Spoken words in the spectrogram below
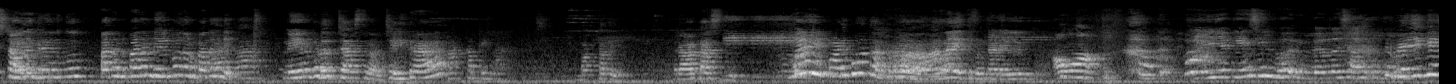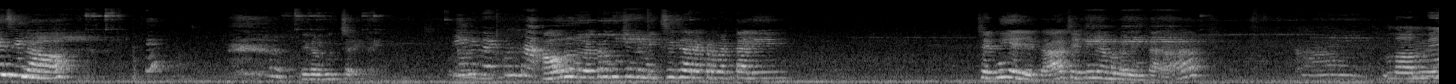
స్టవ్ దగ్గర ఎందుకు? పదండి పదండి వెళ్ళిపోదాం పదండి. నేను కూడా వచ్చేస్తున్నాను. చైత్ర? బక్కది. రాకాస్ది. పడిపోతా అన్న ఎత్తుకుంటాడు వెళ్ళి. వెయ్యి కేజీలా ఇక్కడ కూర్చోయి అవును నువ్వు ఎక్కడ కూర్చుంటే మిక్సీ జార్ ఎక్కడ పెట్టాలి? చట్నీ వేయద్దా? చట్నీ లేకుండా తింటారా? Mummy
